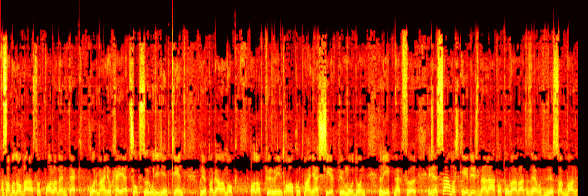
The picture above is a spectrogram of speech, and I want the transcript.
a szabadon választott parlamentek, kormányok helyett, sokszor úgy egyébként, hogy a tagállamok alaptörvényét alkotmányás sértő módon lépnek föl. És ez számos kérdésben láthatóvá vált az elmúlt időszakban.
